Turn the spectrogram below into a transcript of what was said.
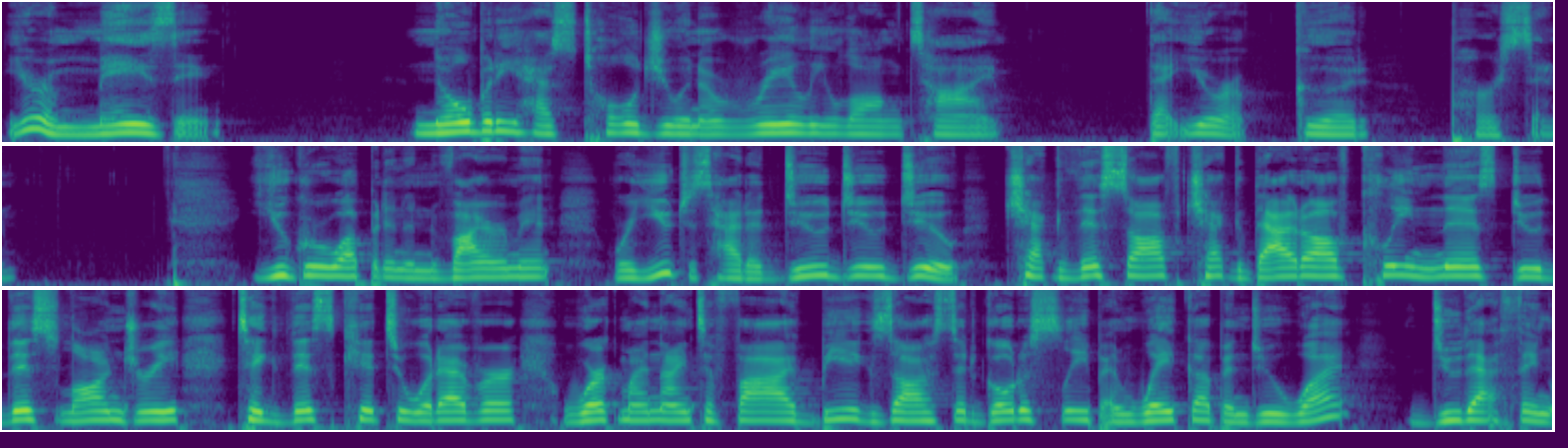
you're amazing. Nobody has told you in a really long time that you're a good person. You grew up in an environment where you just had to do, do, do. Check this off, check that off, clean this, do this laundry, take this kid to whatever, work my nine to five, be exhausted, go to sleep, and wake up and do what? Do that thing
